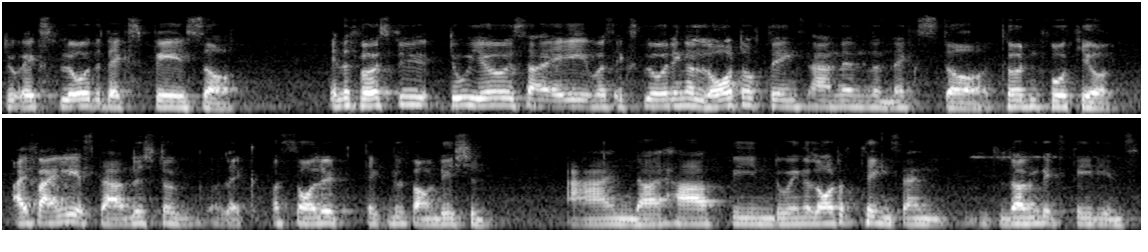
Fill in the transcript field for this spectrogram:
to explore the tech space. Uh, in the first two, two years, I was exploring a lot of things, and then the next uh, third and fourth year, I finally established a like a solid technical foundation, and I have been doing a lot of things and loving the experience.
